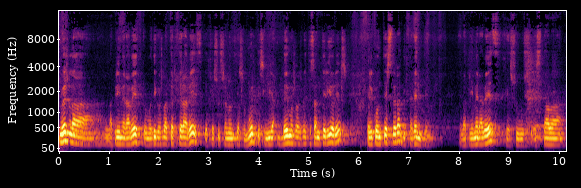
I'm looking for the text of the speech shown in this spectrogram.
No es la, la, primera vez, como digo, es la tercera vez que Jesús anuncia su muerte. Si vemos las veces anteriores, el contexto era diferente. La primera vez Jesús estaba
